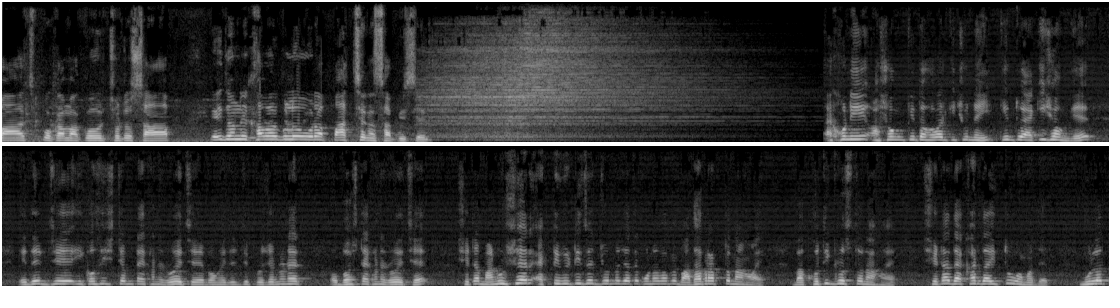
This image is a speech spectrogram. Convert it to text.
মাছ, পোকামাকড়, ছোট সাপ, এই ধরনের খাবারগুলো ওরা পাচ্ছে না সাফিসিয়েন্ট এখনই আশঙ্কিত হওয়ার কিছু নেই, কিন্তু একই সঙ্গে এদের যে ইকোসিস্টেমটা এখানে রয়েছে এবং এদের যে প্রজননের অভ্যাসটা এখানে রয়েছে, সেটা মানুষের অ্যাক্টিভিটিসের জন্য যাতে কোনোভাবে বাধাপ্রাপ্ত না হয় বা ক্ষতিগ্রস্ত না হয়, সেটা দেখার দায়িত্বও আমাদের। মূলত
